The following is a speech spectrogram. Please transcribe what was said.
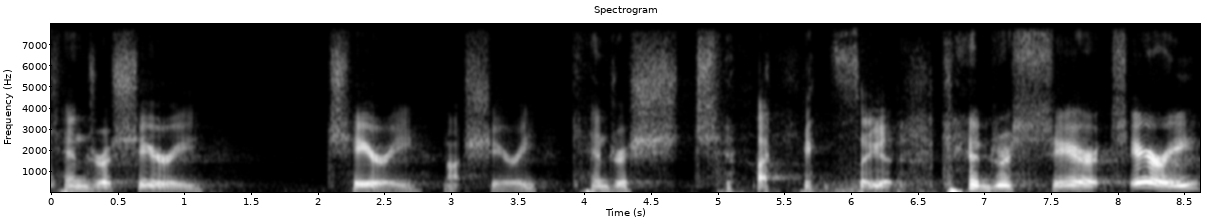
Kendra Sherry, Cherry, not Sherry, Kendra, Sh- I can't say it. Kendra Sher- Cherry,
